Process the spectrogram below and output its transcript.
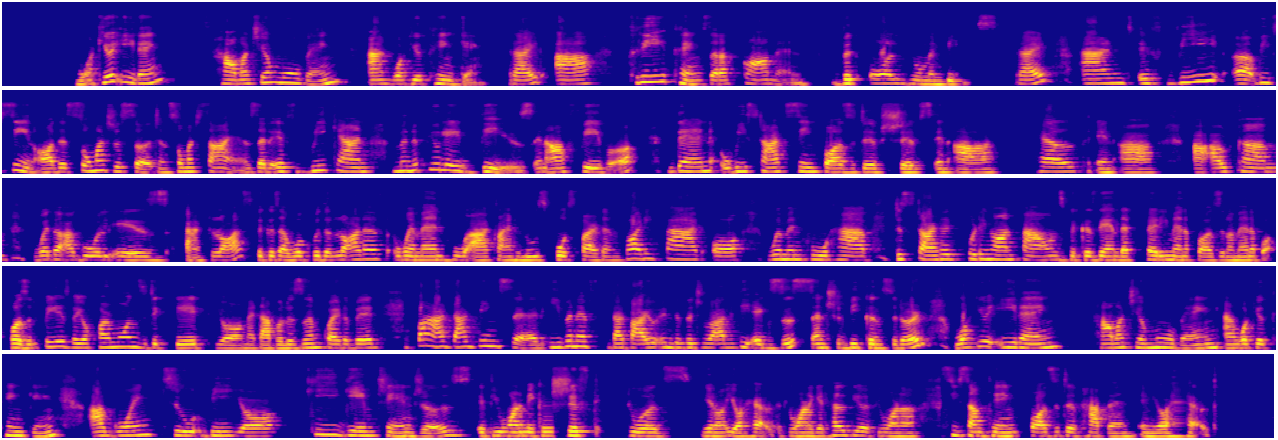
what you're eating, how much you're moving, and what you're thinking, right, are three things that are common with all human beings right and if we uh, we've seen or there's so much research and so much science that if we can manipulate these in our favor then we start seeing positive shifts in our health, in our, our outcome, whether our goal is fat loss, because I work with a lot of women who are trying to lose postpartum body fat, or women who have just started putting on pounds because they're in that perimenopausal or menopausal phase where your hormones dictate your metabolism quite a bit. But that being said, even if that bio individuality exists and should be considered, what you're eating how much you're moving and what you're thinking are going to be your key game changers if you want to make a shift towards you know your health if you want to get healthier if you want to see something positive happen in your health.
